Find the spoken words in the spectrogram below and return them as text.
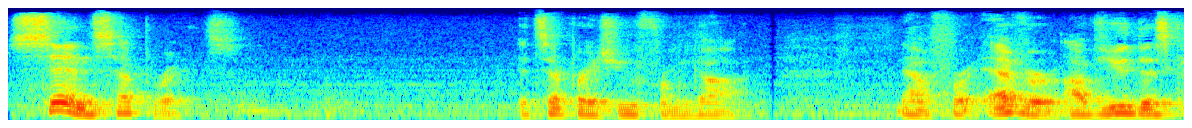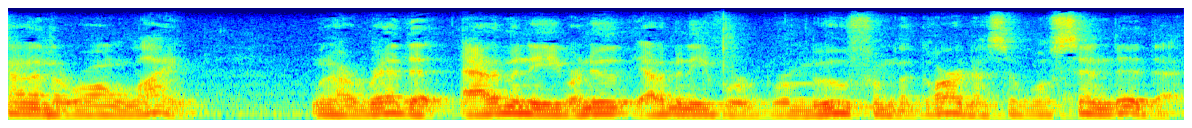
Sin separates. It separates you from God. Now, forever, I viewed this kind of in the wrong light. When I read that Adam and Eve, or knew Adam and Eve were removed from the garden, I said, well, sin did that.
